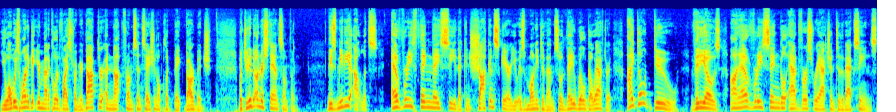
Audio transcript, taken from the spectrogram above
You always want to get your medical advice from your doctor and not from sensational clickbait garbage. But you need to understand something. These media outlets, everything they see that can shock and scare you is money to them, so they will go after it. I don't do videos on every single adverse reaction to the vaccines.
